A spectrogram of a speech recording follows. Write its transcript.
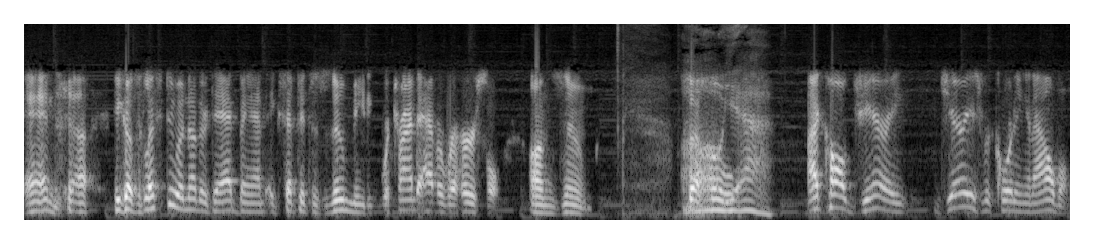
And uh, he goes, "Let's do another dad band, except it's a Zoom meeting. We're trying to have a rehearsal on Zoom." oh yeah, I called Jerry. Jerry's recording an album,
